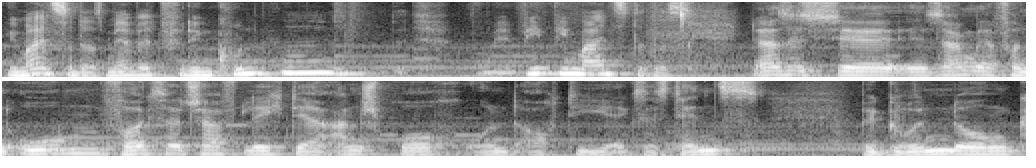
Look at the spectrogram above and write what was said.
Wie meinst du das? Mehrwert für den Kunden? Wie, wie meinst du das? Das ist, äh, sagen wir, von oben volkswirtschaftlich der Anspruch und auch die Existenzbegründung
